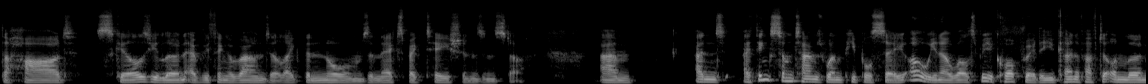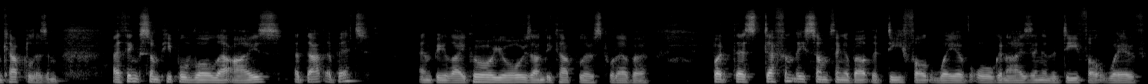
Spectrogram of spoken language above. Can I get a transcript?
the hard skills, you learn everything around it, like the norms and the expectations and stuff. Um, and I think sometimes when people say, oh, you know, well, to be a cooperator, you kind of have to unlearn capitalism. I think some people roll their eyes at that a bit and be like, oh, you're always anti capitalist, whatever. But there's definitely something about the default way of organizing and the default way of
